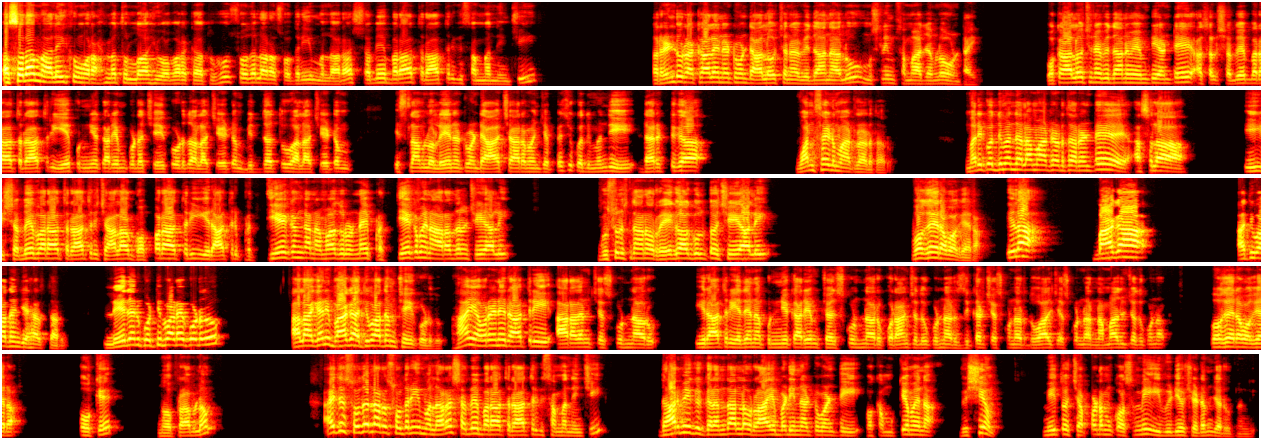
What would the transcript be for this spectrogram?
అస్సలం అయికం వరహమతుల్లాహి వబర్కాతు సోదరులారా సోదరీముల్లారా షబే బరాత్ రాత్రికి సంబంధించి రెండు రకాలైనటువంటి ఆలోచన విధానాలు ముస్లిం సమాజంలో ఉంటాయి. ఒక ఆలోచన విధానం ఏమిటి అంటే అసలు షబే బరాత్ రాత్రి ఏ పుణ్యకార్యం కూడా చేయకూడదు అలా చేయటం బిద్దత్తు అలా చేయటం ఇస్లాంలో లేనటువంటి ఆచారం అని చెప్పేసి కొద్దిమంది డైరెక్ట్గా వన్ సైడ్ మాట్లాడతారు. మరి కొద్దిమంది ఎలా మాట్లాడతారంటే అసలు ఈ షబే బరాత్ రాత్రి చాలా గొప్ప రాత్రి. ఈ రాత్రి ప్రత్యేకంగా నమాజులు ఉన్నాయి ప్రత్యేకమైన ఆరాధన చేయాలి. గుసులు స్నానం రేగాగులతో చేయాలి. వగైరా వగైరా. ఇలా బాగా అతివాదం చేసేస్తారు. లేదని కొట్టిపాడేయకూడదు అలాగని బాగా అతివాదం చేయకూడదు. హా ఎవరైనా రాత్రి ఆరాధన చేసుకుంటున్నారు ఈ రాత్రి ఏదైనా పుణ్యకార్యం చేసుకుంటున్నారు ఖురాన్ చదువుకుంటున్నారు జికర్ చేసుకున్నారు దువాలు చేసుకున్నారు నమాజులు చదువుకున్నారు వగైరా వగైరా. Okay no problem. అయితే సోదరులార సోదరీమలారా షబే బరాత్ రాత్రికి సంబంధించి ధార్మిక గ్రంథాల్లో రాయబడినటువంటి ఒక ముఖ్యమైన విషయం మీతో చెప్పడం కోసమే ఈ వీడియో చేయడం జరుగుతుంది.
